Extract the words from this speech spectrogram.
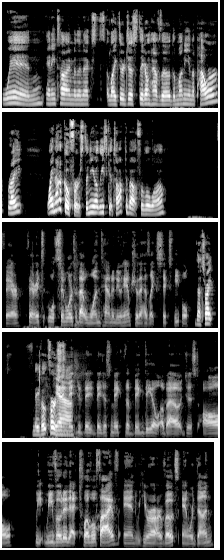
win anytime in the next, like they're just they don't have the the money and the power, right? Why not go first? Then you at least get talked about for a little while. Fair, fair. It's well similar to that one town in New Hampshire that has like six people. That's right. They vote first. Yeah. They, they they just make the big deal about just all we we voted at twelve oh five and here are our votes and we're done.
